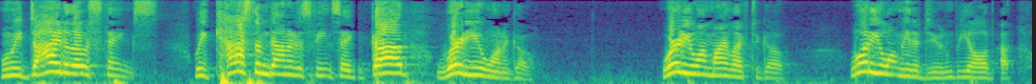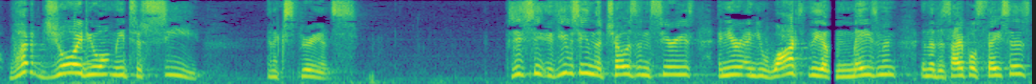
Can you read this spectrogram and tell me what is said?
When we die to those things, we cast them down at His feet and say, God, where do you want to go? Where do you want my life to go? What do you want me to do and be all about? What joy do you want me to see and experience? Because if you've seen the Chosen series and, you're, and you watch the amazement in the disciples' faces,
